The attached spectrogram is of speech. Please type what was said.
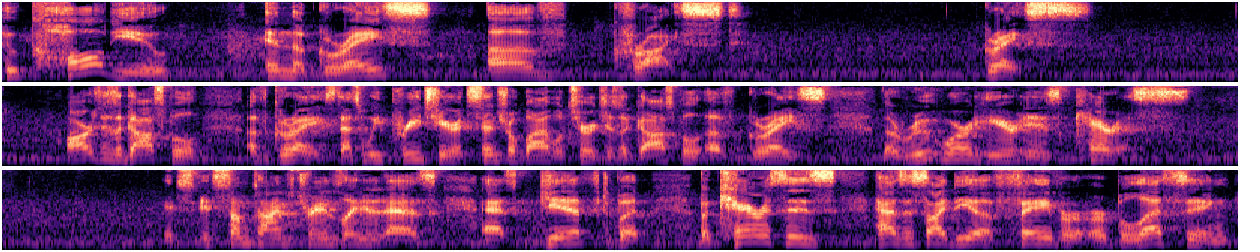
who called you in the grace of Christ. Grace. Ours is a gospel of grace. That's what we preach here at Central Bible Church is a gospel of grace. The root word here is charis. It's, it's sometimes translated as, as gift, but, but charis is, has this idea of favor or blessing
